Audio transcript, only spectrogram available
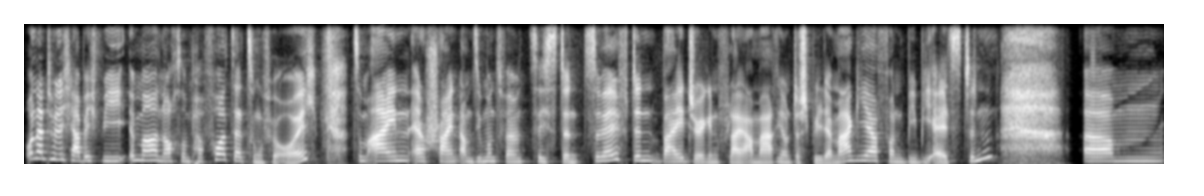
Und natürlich habe ich wie immer noch so ein paar Fortsetzungen für euch. Zum einen erscheint am 27.12. bei Dragonfly Amari und das Spiel der Magier von Bibi Elston ähm,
